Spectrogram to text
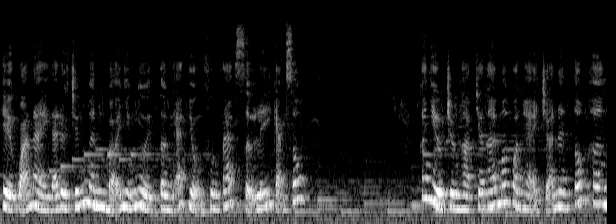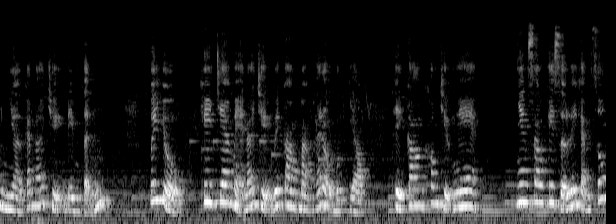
Hiệu quả này đã được chứng minh bởi những người từng áp dụng phương pháp xử lý cảm xúc có nhiều trường hợp cho thấy mối quan hệ trở nên tốt hơn nhờ cách nói chuyện điềm tĩnh Ví dụ, khi cha mẹ nói chuyện với con bằng thái độ bực dọc thì con không chịu nghe. Nhưng sau khi xử lý cảm xúc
